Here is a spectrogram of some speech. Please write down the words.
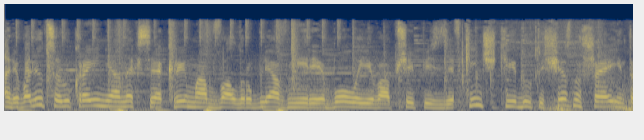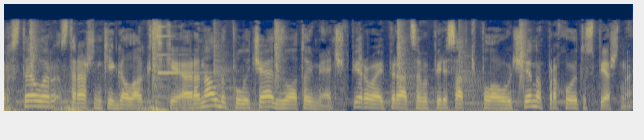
Революция в Украине, аннексия Крыма, обвал рубля в мире, Эболы и вообще пизде. В кинчики идут исчезнувшая, Интерстеллар, Страшники галактики. А Роналдо получает золотой мяч. Первая операция по пересадке полового члена проходит успешно.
